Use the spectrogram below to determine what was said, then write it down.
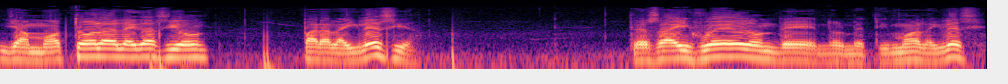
llamó a toda la delegación para la iglesia. Entonces ahí fue donde nos metimos a la iglesia,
